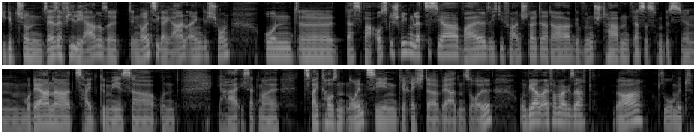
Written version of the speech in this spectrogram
die gibt es schon sehr, sehr viele Jahre, seit den 90er Jahren eigentlich schon. Und äh, das war ausgeschrieben letztes Jahr, weil sich die Veranstalter da gewünscht haben, dass es ein bisschen moderner, zeitgemäßer und ja, ich sag mal 2019 gerechter werden soll. Und wir haben einfach mal gesagt, ja, so mit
